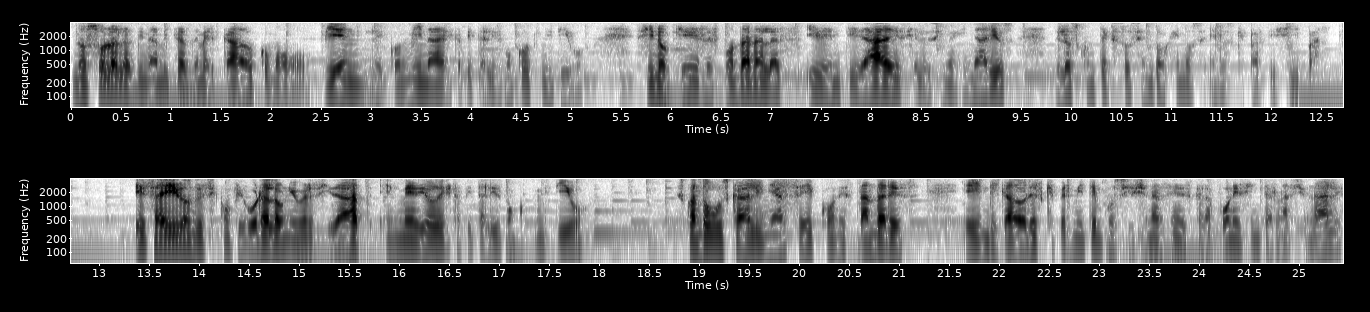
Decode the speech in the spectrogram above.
no solo a las dinámicas de mercado como bien le conmina el capitalismo cognitivo, sino que respondan a las identidades y a los imaginarios de los contextos endógenos en los que participan. Es ahí donde se configura la universidad en medio del capitalismo cognitivo, cuando busca alinearse con estándares e indicadores que permiten posicionarse en escalafones internacionales,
